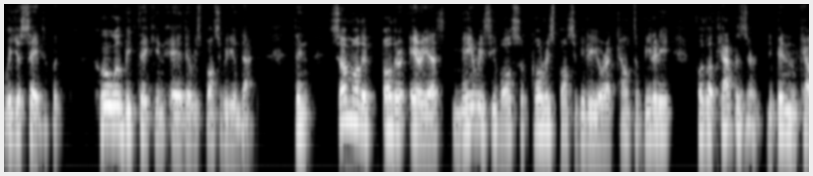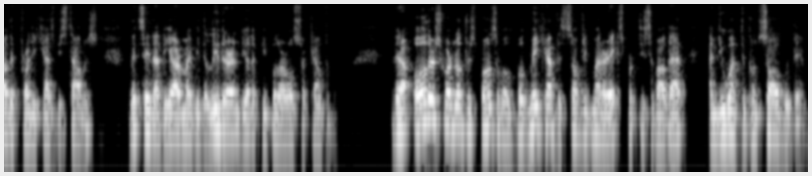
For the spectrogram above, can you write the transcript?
we just said, it, but who will be taking uh, the responsibility on that? Then some other other areas may receive also co-responsibility or accountability for what happens there, depending on how the project has been established. Let's say that the R might be the leader and the other people are also accountable. There are others who are not responsible, but may have the subject matter expertise about that, and you want to consult with them.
